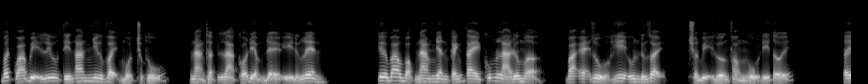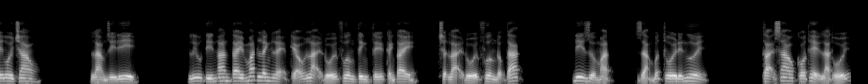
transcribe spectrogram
Bất quá bị lưu tín An như vậy một chục thú nàng thật là có điểm để ý đứng lên. Kia bao bọc nam nhân cánh tay cũng là đưa mở bà ẹ rủ hi un đứng dậy chuẩn bị hướng phòng ngủ đi tới. Ây ôi chao làm gì đi? Lưu tín An tay mắt lanh lẹ kéo lại đối phương tinh tế cánh tay chặn lại đối phương động tác. Đi rửa mặt giảm bớt thôi đến ngươi. Tại sao có thể là thối,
